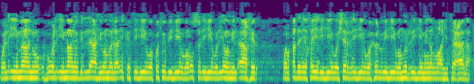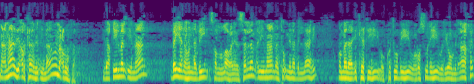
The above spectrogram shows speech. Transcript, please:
والإيمان هو الإيمان بالله وملائكته وكتبه ورسله واليوم الآخر والقدر خيره وشره وحلوه ومره من الله تعالى. نعم هذه أركان الإيمان ومعروفة. إذا قيل ما الإيمان بينه النبي صلى الله عليه وسلم الإيمان أن تؤمن بالله وملائكته وكتبه ورسله واليوم الآخر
